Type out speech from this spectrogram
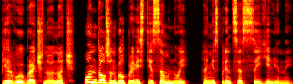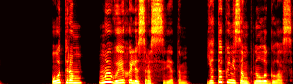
Первую брачную ночь он должен был провести со мной, а не с принцессой Еленой. Утром мы выехали с рассветом. Я так и не сомкнула глаз.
